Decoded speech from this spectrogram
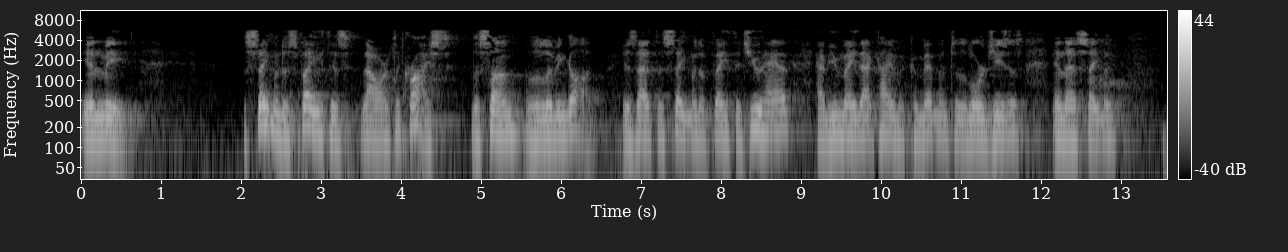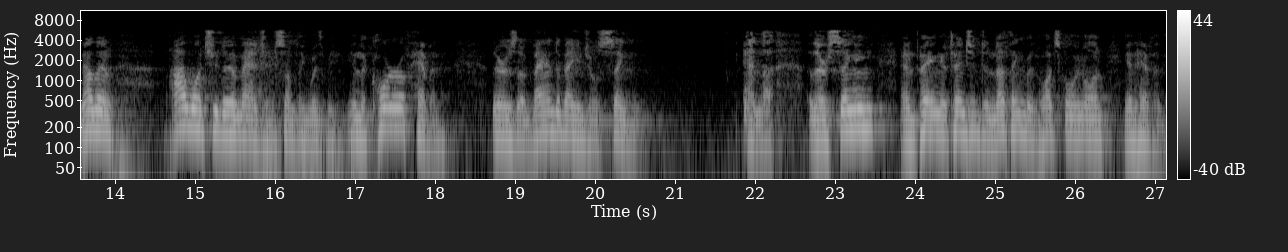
in me. The statement of faith is, Thou art the Christ, the Son of the living God. Is that the statement of faith that you have? Have you made that kind of commitment to the Lord Jesus in that statement? Now then, I want you to imagine something with me. In the corner of heaven, there is a band of angels singing. And uh, they're singing and paying attention to nothing but what's going on in heaven.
